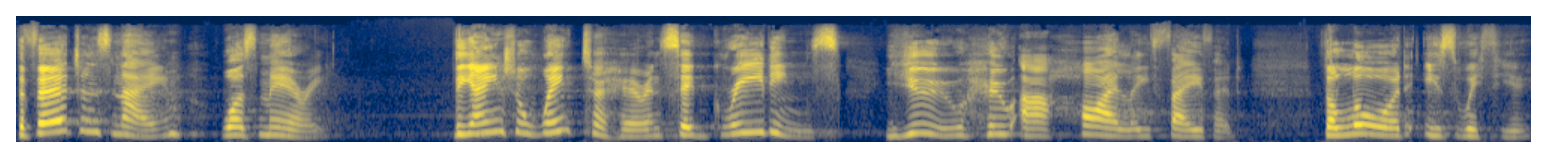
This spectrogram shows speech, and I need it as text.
The virgin's name was Mary. The angel went to her and said, Greetings, you who are highly favored. The Lord is with you.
